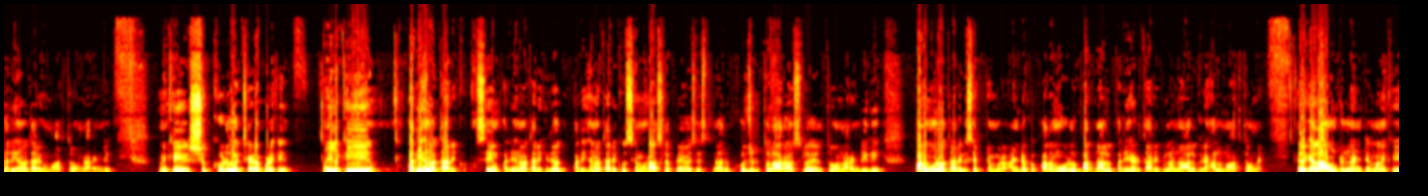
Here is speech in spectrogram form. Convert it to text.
పదిహేనవ తారీఖు మారుతూ ఉన్నారండి. మనకి శుక్రుడు వచ్చేటప్పటికి వీళ్ళకి పదిహేనవ తారీఖు సేమ్ పదిహేనవ తారీఖు ఇదో పదిహేనవ తారీఖు సింహరాశిలో ప్రవేశిస్తున్నారు. కుజుడు తులారాశిలో వెళ్తూ ఉన్నారండి. ఇది పదమూడవ తారీఖు సెప్టెంబర్ అంటే ఒక పదమూడు పద్నాలుగు పదిహేడు తారీఖులో నాలుగు గ్రహాలు మారుతూ ఉన్నాయి. వీళ్ళకి ఎలా ఉంటుందంటే మనకి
